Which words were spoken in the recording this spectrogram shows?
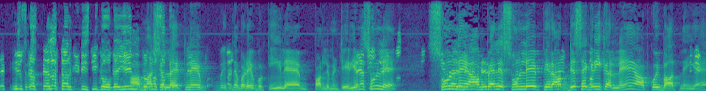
पहला टारगेट इसी का होगा ये आप माशाल्लाह इतने इतने बड़े वकील हैं पार्लियामेंटेरियन है सुन लें। सुन ले आप पहले सुन ले फिर आप डिसएग्री कर लें आप कोई बात नहीं है।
